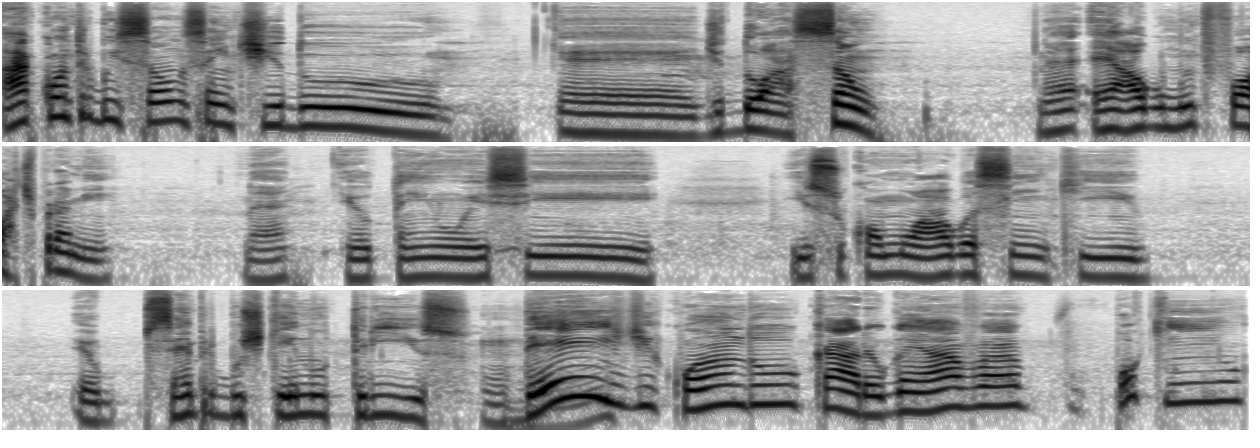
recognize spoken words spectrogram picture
A contribuição no sentido é, de doação né, é algo muito forte para mim. Né? Eu tenho esse isso como algo assim que eu sempre busquei nutrir isso. Uhum. Desde quando, cara, eu ganhava pouquinho,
